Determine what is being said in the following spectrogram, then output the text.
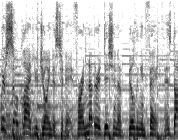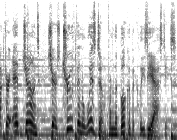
We're so glad you joined us today for another edition of Building in Faith as Dr. Ed Jones shares truth and wisdom from the book of Ecclesiastes.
